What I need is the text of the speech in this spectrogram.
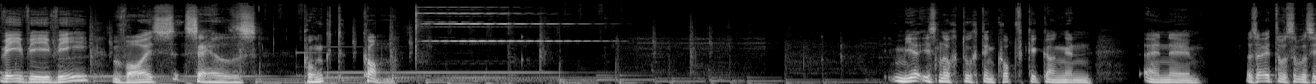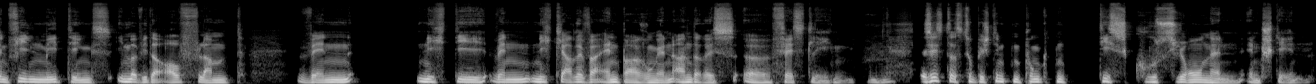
www.voicesales.com Mir ist noch durch den Kopf gegangen eine, also etwas, was in vielen Meetings immer wieder aufflammt, wenn nicht die, wenn nicht klare Vereinbarungen anderes äh, festlegen. Mhm. Es ist, dass zu bestimmten Punkten Diskussionen entstehen.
